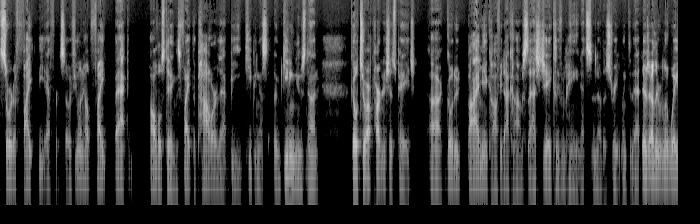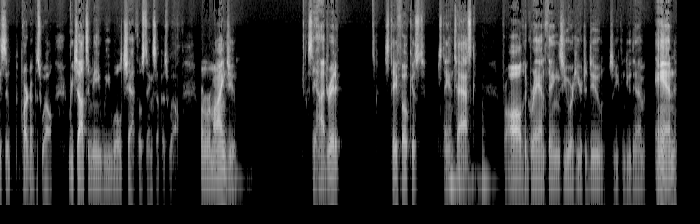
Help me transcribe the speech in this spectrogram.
sort of fight the effort. So if you want to help fight back all those things, fight the power that be keeping us uh, getting news done, go to our partnerships page uh, go to buymeacoffee.com slash J Cleveland Payne. That's another straight link to that. There's other ways to partner up as well. Reach out to me. We will chat those things up as well. I want to remind you, stay hydrated, stay focused, stay in task for all the grand things you are here to do so you can do them. And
